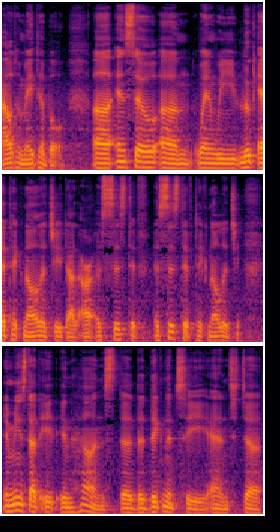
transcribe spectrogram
automatable. Uh, and so um, when we look at technology that are assistive, assistive technology, it means that it enhances the, the dignity and the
